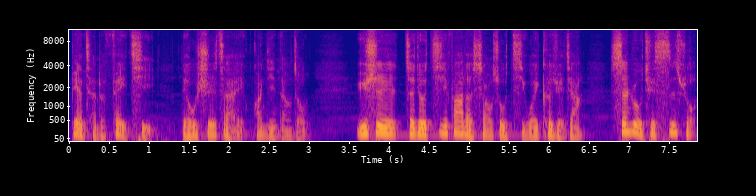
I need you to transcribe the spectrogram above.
变成了废气，流失在环境当中。于是，这就激发了少数几位科学家深入去思索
